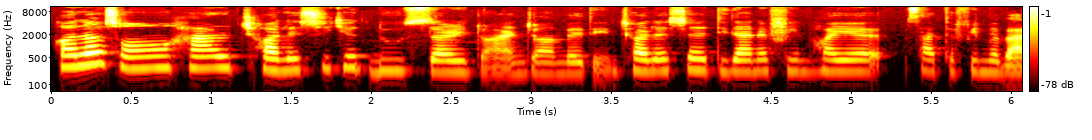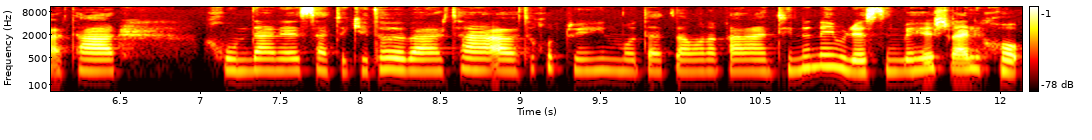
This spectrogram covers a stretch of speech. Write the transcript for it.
حالا شما هر چالشی که دوست دارید رو انجام بدین. چالش دیدن فیلم های سطح فیلم برتر خوندن سطح کتاب برتر. البته خب توی این مدت زمان قرنطینه نمی‌رسیم بهش ولی خب.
